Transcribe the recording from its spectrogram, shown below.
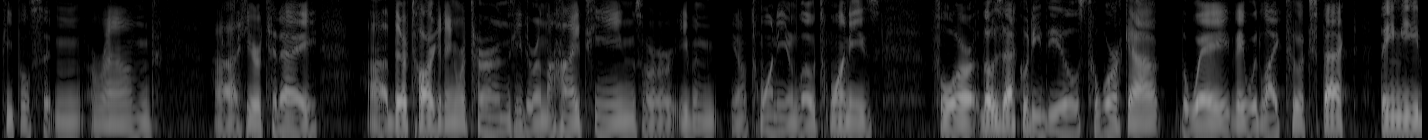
people sitting around uh, here today, uh, they're targeting returns either in the high teens or even you know 20 and low 20s. For those equity deals to work out the way they would like to expect, they need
